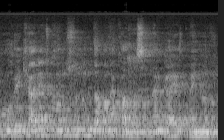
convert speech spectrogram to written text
bu vekalet konusunun da bana kalmasından gayet memnunum.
